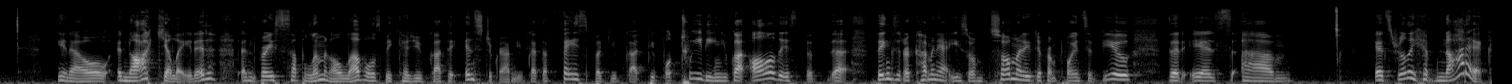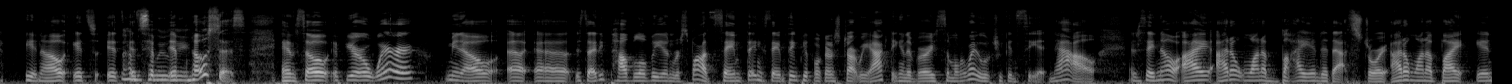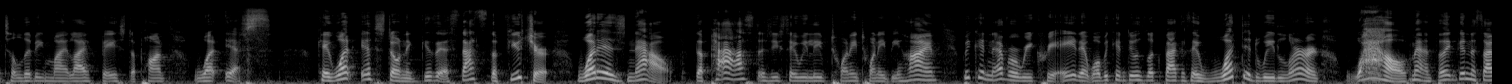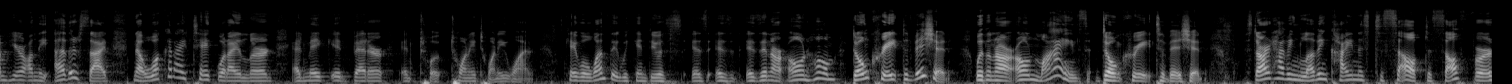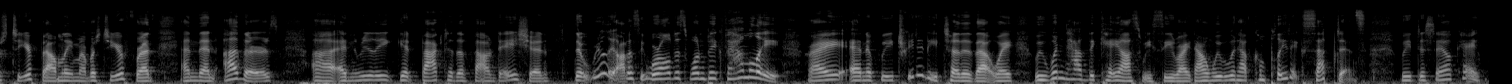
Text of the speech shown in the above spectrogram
you know, inoculated and very subliminal levels because you've got the Instagram, you've got the Facebook, you've got people tweeting, you've got all of these uh, things that are coming at you from so many different points of view that it's um, it's really hypnotic. You know, it's it's, it's hypnosis. And so if you're aware you know, uh, uh, it's any Pavlovian response. Same thing, same thing. People are going to start reacting in a very similar way, which we can see it now. And say, no, I, I don't want to buy into that story. I don't want to buy into living my life based upon what ifs. Okay, what ifs don't exist? That's the future. What is now? The past, as you say, we leave 2020 behind. We can never recreate it. What we can do is look back and say, what did we learn? Wow, man, thank goodness I'm here on the other side. Now, what can I take what I learned and make it better in 2021? Okay, well, one thing we can do is, is, is, is in our own home, don't create division. Within our own minds, don't create division. Start having loving kindness to self, to self first, to your family members, to your friends, and then others. Uh, and really get back to the foundation that really, honestly, we're all just one big family, right? And if we treated each other that way, we wouldn't have the chaos we see right now. and We would have complete acceptance. We'd just say, okay,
